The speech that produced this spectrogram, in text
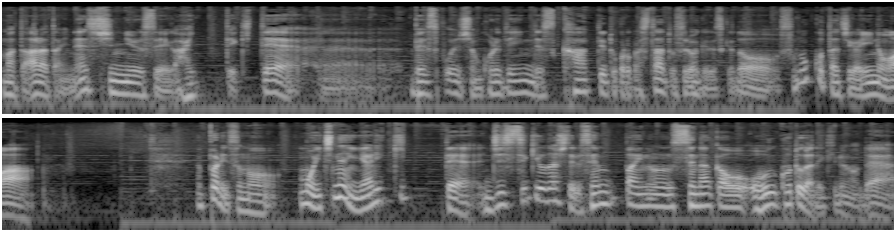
また新たにね新入生が入ってきて、えー、ベースポジションこれでいいんですかっていうところからスタートするわけですけどその子たちがいいのはやっぱりそのもう1年やりきって実績を出してる先輩の背中を追うことができるので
